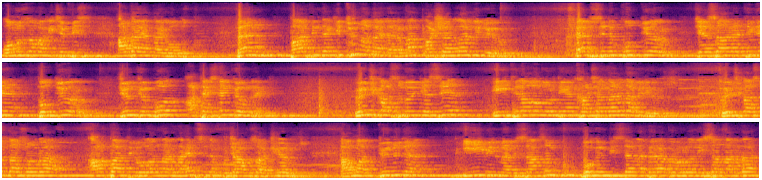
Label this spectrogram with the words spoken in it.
omuzlamak için biz aday aday olduk. Ben partimdeki tüm adaylarıma başarılar diliyorum. Hepsini kutluyorum. Cesaretini kutluyorum. Çünkü bu ateşten gömlek. 3 Kasım öncesi ihtilal olur diye kaçanları da biliyoruz. 3 Kasım'dan sonra AK Partili olanları da hepsini kucağımıza açıyoruz. Ama dünü de iyi bilmemiz lazım. Bugün bizlerle beraber olan insanları da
